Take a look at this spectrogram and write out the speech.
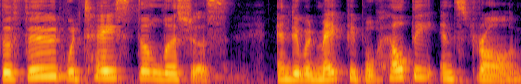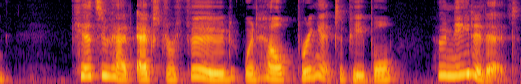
The food would taste delicious and it would make people healthy and strong. Kids who had extra food would help bring it to people who needed it.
